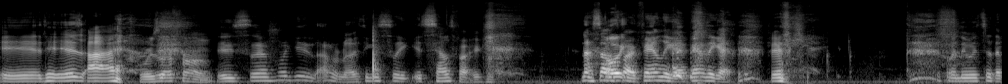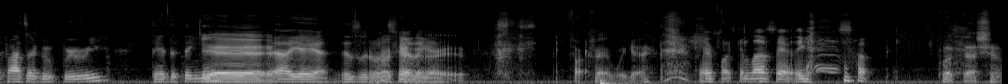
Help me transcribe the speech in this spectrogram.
in his eye. Where's that from? It's uh, fucking. I don't know. I think it's like it's South Park. Not South Oh, Park. Family Guy. Family Guy. Family Guy. when they went to the Prater Group Brewery, they had the thing Yeah, there. yeah, yeah. Oh yeah, yeah. This is what it was. Okay, Family Guy. alright. Fuck Family Guy. I fucking love Family Guy. Fuck that show.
